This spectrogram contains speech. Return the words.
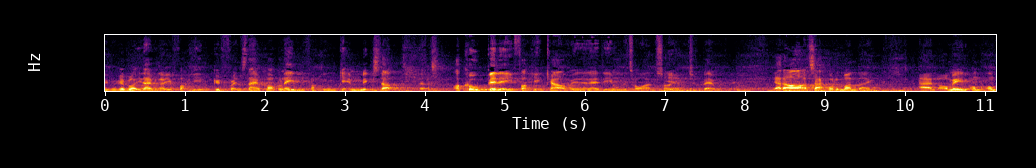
people are gonna be like, "You don't even know your fucking good friends' name. I can't believe you fucking getting mixed up." I call Billy fucking Calvin and Eddie all the time, so just bear with me. He had a heart attack on a Monday, and I mean, on, on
